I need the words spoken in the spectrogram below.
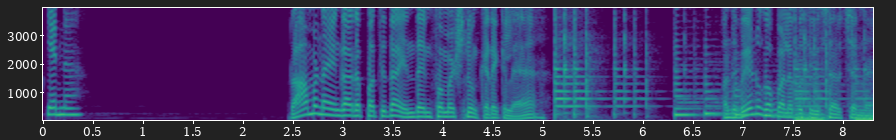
என்ன? ராமன் ஐயங்காரை பத்தி தான் எந்த இன்ஃபர்மேஷனும் கிடைக்கல. அந்த வேணுகோபாலை பத்தி விசாரிச்சேன்னு.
